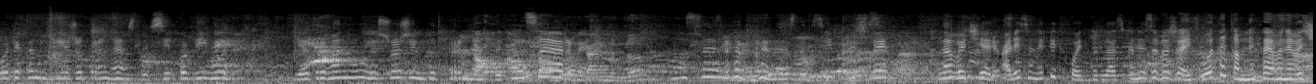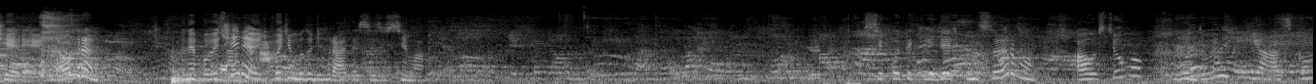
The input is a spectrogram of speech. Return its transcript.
Котикам їжу принесли, всі побігли. Як рванули, що ж їм тут принесли? Консерви. Консерви принесли. Всі прийшли на вечерю. Аліса, не підходь, будь ласка, не заважай котикам, нехай вони вечеряють. Добре? Вони повечеряють, потім будуть гратися з усіма. Всі котики їдять консерву, а ось цього годують м'яском.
